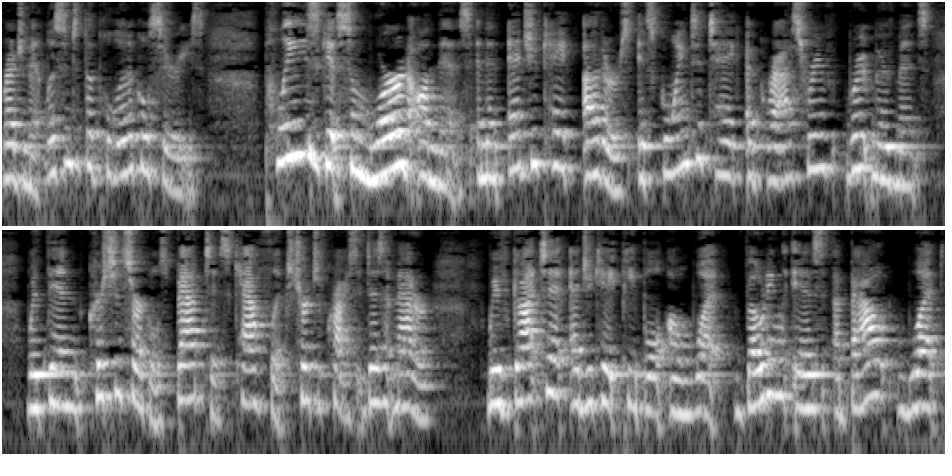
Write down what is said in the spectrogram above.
Regiment, listen to the political series. Please get some word on this and then educate others. It's going to take a grassroots root movements within Christian circles, Baptists, Catholics, Church of Christ. It doesn't matter. We've got to educate people on what voting is about, what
